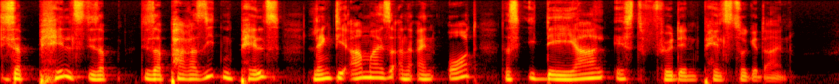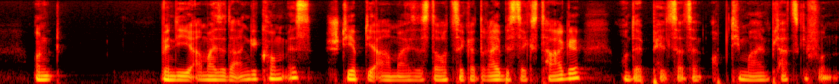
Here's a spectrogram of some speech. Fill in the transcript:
dieser Pilz, dieser, dieser Parasitenpilz, lenkt die Ameise an einen Ort, das ideal ist für den Pilz zu gedeihen. Und wenn die Ameise da angekommen ist, stirbt die Ameise. Es dauert circa drei bis sechs Tage und der Pilz hat seinen optimalen Platz gefunden.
